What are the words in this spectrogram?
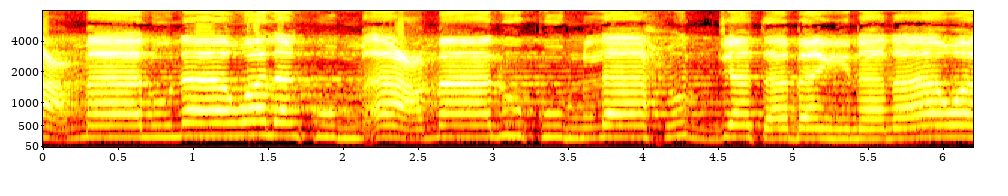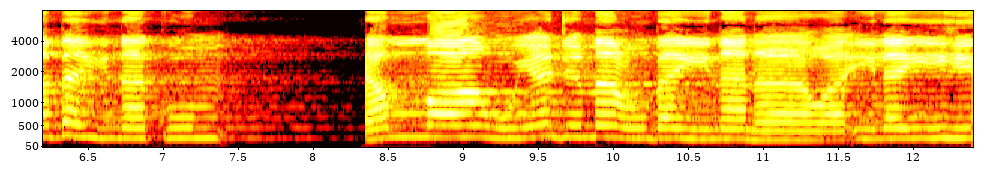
أعمالنا ولكم أعمالكم لا حجة بيننا وبينكم الله يجمع بيننا وإليه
